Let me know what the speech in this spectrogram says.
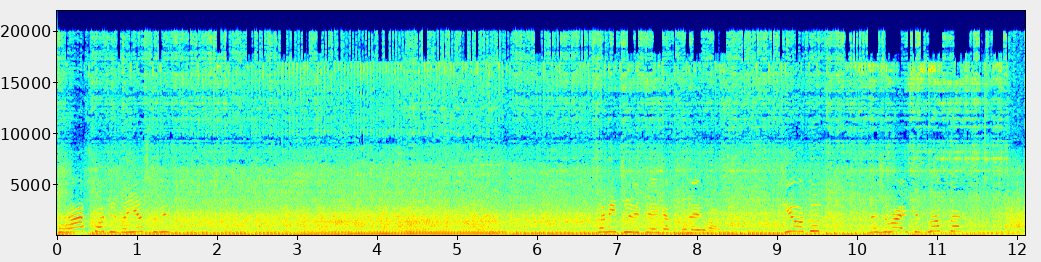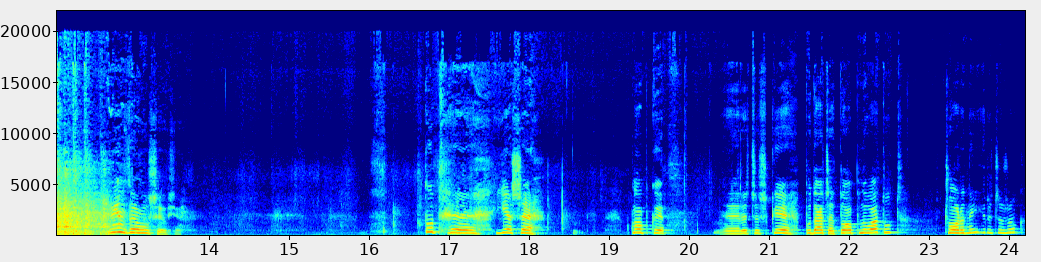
Тут, газ ходить, дає собі. Самі чуєте, як я додаю газ. І отут нажимається кнопка, він заглушився. Тут е, є ще кнопки, е, речашки, подача топлива тут, чорний речажок.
